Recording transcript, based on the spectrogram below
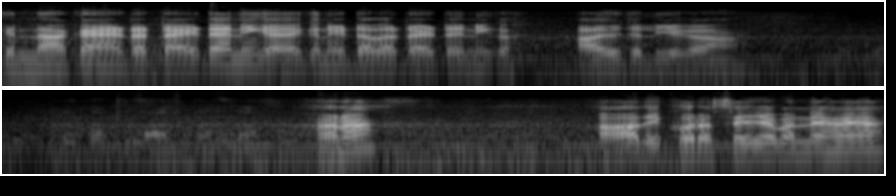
ਕਿੰਨਾ ਘੈਂਟ ਆ ਟਾਈਟੈਨਿਕ ਹੈ ਕੈਨੇਡਾ ਦਾ ਟਾਈਟੈਨਿਕ ਆਜੋ ਚੱਲੀਏਗਾ ਹਨਾ? ਆ ਦੇਖੋ, ਰੱਸੇ ਜੇ ਬੰਨੇ ਹੋਏ ਆ,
